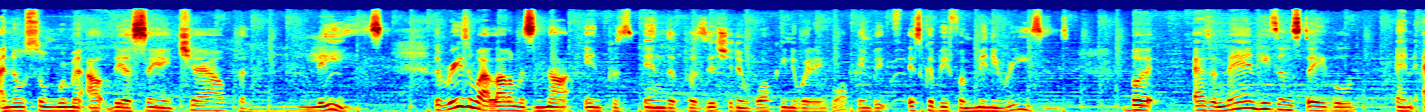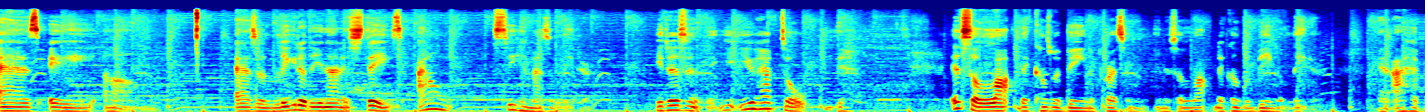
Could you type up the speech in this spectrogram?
I know some women out there saying, "Child, please." the reason why a lot of them is not in in the position and walking the way they walk be- it could be for many reasons. But as a man, he's unstable, and as a um, as a leader of the United States, I don't see him as a leader. He doesn't. You, you have to. It's a lot that comes with being a president, and it's a lot that comes with being a leader. And I have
